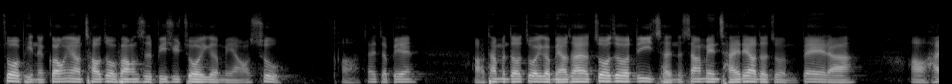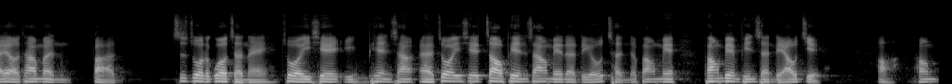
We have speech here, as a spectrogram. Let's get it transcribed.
作品的功用，操作方式必须做一个描述，啊，在这边，啊，他们都做一个描述，还有做做历程的上面材料的准备啦，啊，还有他们把。制作的过程呢，做一些影片上，呃，做一些照片上面的流程的方面，方便评审了解，啊，方，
